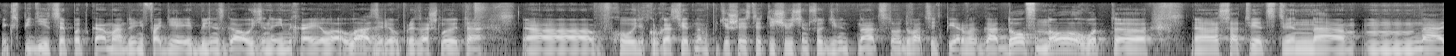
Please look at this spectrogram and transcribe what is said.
Экспедиция под командой Фадея Беллинсгаузена и Михаила Лазарева. Произошло это в ходе кругосветного путешествия 1819-21 года годов, но вот, э, э, соответственно, на,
